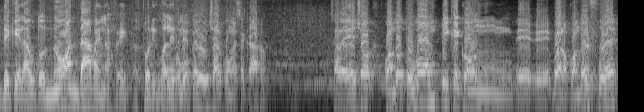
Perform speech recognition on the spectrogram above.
de que el auto no andaba en las rectas por igual. Tuvo que luchar con ese carro. O sea, de hecho, cuando tuvo un pique con, eh, eh, bueno, cuando él fue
